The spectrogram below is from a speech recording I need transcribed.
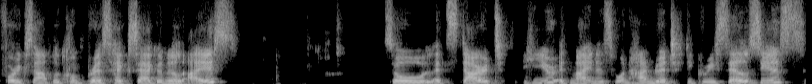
for example, compress hexagonal ice. So let's start here at minus 100 degrees Celsius.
